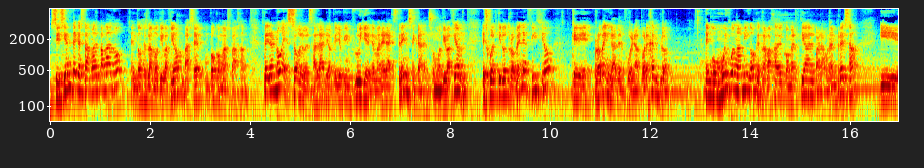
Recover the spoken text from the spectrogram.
Si siente que está mal pagado, entonces la motivación va a ser un poco más baja. Pero no es solo el salario aquello que influye de manera extrínseca en su motivación, es cualquier otro beneficio que provenga de fuera. Por ejemplo, tengo un muy buen amigo que trabaja de comercial para una empresa y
